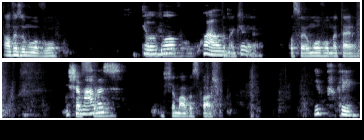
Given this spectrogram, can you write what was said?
Talvez o meu avô. Teu avô, avô? Qual? Também que é, ou seja, o meu avô materno. Chamava-se? Chamava-se Vasco. E porquê?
